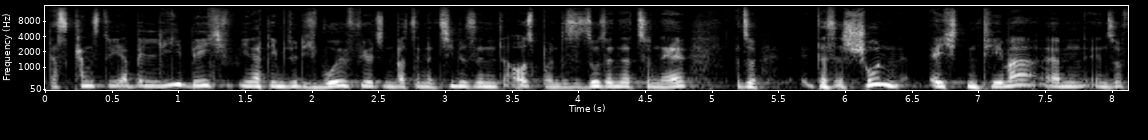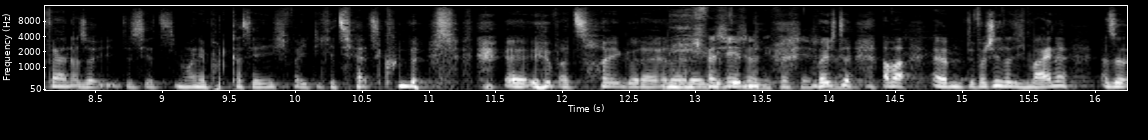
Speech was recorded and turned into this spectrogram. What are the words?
das kannst du ja beliebig, je nachdem wie du dich wohlfühlst und was deine Ziele sind, ausbauen. Das ist so sensationell. Also das ist schon echt ein Thema. Ähm, insofern, also das ist jetzt, ich mache den Podcast ja nicht, weil ich dich jetzt hier als Kunde äh, überzeuge oder, nee, ich verstehe schon, ich verstehe schon. Möchte. Ja. Aber ähm, du verstehst, was ich meine. Also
